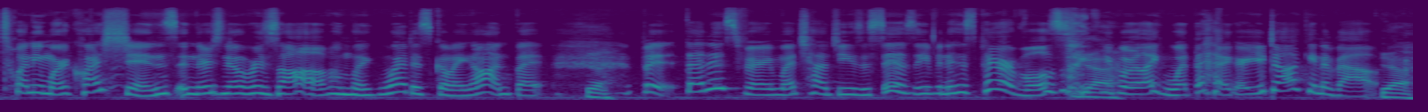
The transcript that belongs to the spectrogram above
20 more questions and there's no resolve, I'm like, what is going on? But Yeah. but that is very much how Jesus is, even in his parables. Like Yeah. people are like, what the heck are you talking about? Yeah.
